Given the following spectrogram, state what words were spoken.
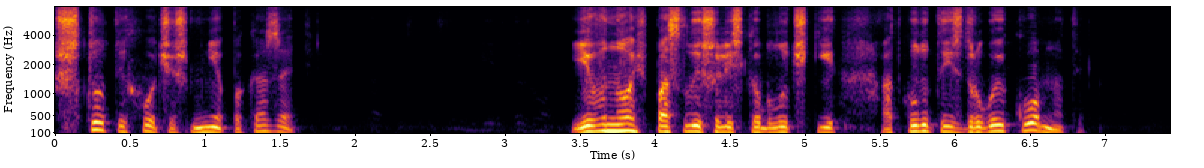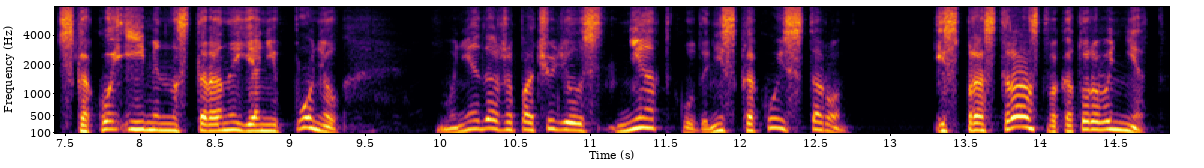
Что ты хочешь мне показать? И вновь послышались каблучки откуда-то из другой комнаты. С какой именно стороны, я не понял. Мне даже почудилось ниоткуда, ни с какой из сторон. Из пространства, которого нет.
